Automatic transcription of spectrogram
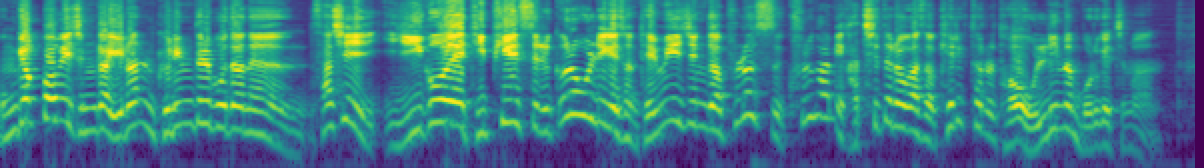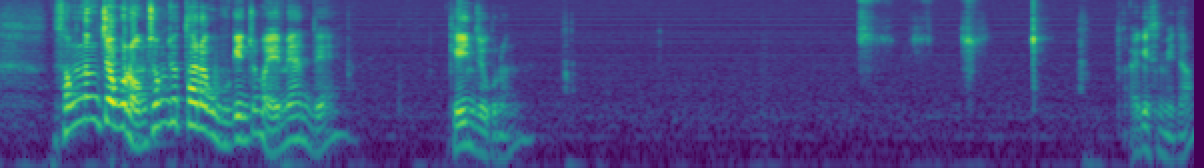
공격 범위 증가 이런 그림들보다는 사실 이거의 DPS를 끌어올리기 위해선 데미지 증가 플러스 쿨감이 같이 들어가서 캐릭터를 더 올리면 모르겠지만 성능적으로 엄청 좋다라고 보기엔 좀 애매한데 개인적으로는 알겠습니다.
